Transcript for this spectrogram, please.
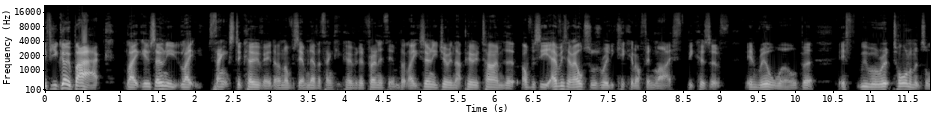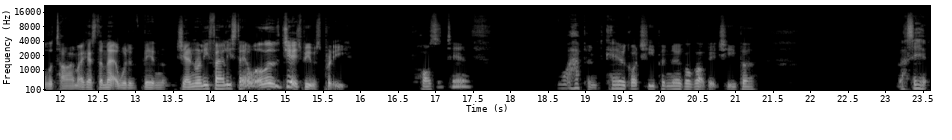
if you go back, like it was only like thanks to COVID, and obviously I'm never thanking COVID for anything, but like it's only during that period of time that obviously everything else was really kicking off in life because of in real world. But if we were at tournaments all the time, I guess the meta would have been generally fairly stale. Although the GHB was pretty positive. What happened? KO got cheaper, Nurgle got a bit cheaper. That's it.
